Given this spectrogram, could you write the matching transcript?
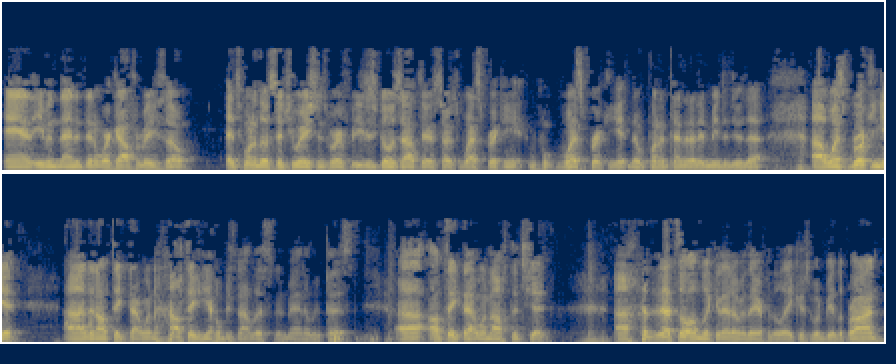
and even then it didn't work out for me. So. It's one of those situations where if he just goes out there and starts Westbrooking it, Westbrooking it, no pun intended, I didn't mean to do that, uh, Westbrooking it, uh, then I'll take that one. I'll take. I hope he's not listening, man. He'll be pissed. Uh, I'll take that one off the chin. Uh, that's all I'm looking at over there for the Lakers would be LeBron.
